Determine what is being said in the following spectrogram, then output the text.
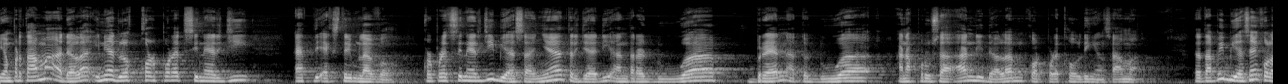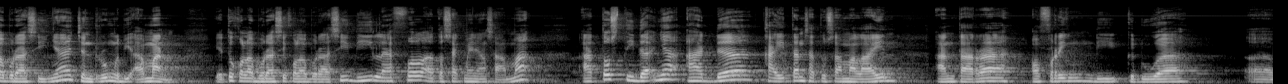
Yang pertama adalah ini adalah corporate synergy at the extreme level. Corporate synergy biasanya terjadi antara dua brand atau dua anak perusahaan di dalam corporate holding yang sama. Tetapi biasanya kolaborasinya cenderung lebih aman, yaitu kolaborasi-kolaborasi di level atau segmen yang sama atau setidaknya ada kaitan satu sama lain antara offering di kedua uh,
